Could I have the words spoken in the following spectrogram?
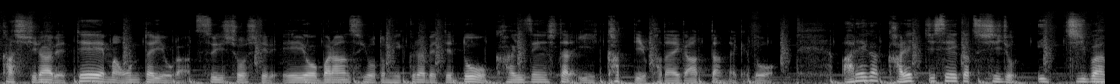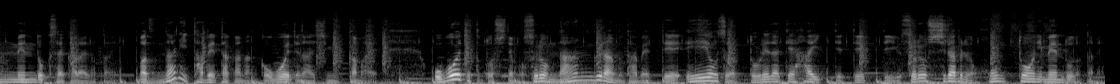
か調べて、まあ、オンタリオが推奨している栄養バランス表と見比べてどう改善したらいいかっていう課題があったんだけどあれがカレッジ生活史上一番めんどくさい課題だったねまず何食べたかなんか覚えてないし3日前。覚えてたとしてもそれを何グラム食べて栄養素がどれだけ入っててっていうそれを調べるの本当に面倒だったね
